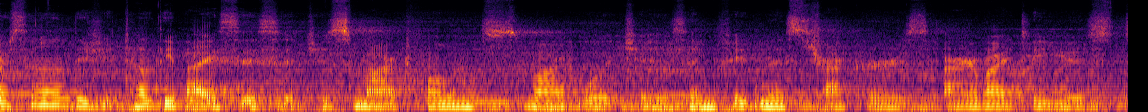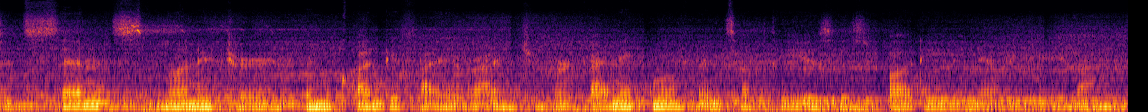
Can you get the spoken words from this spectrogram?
Personal digital devices such as smartphones, smartwatches, and fitness trackers are widely used to sense, monitor, and quantify a range of organic movements of the user's body in everyday life.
